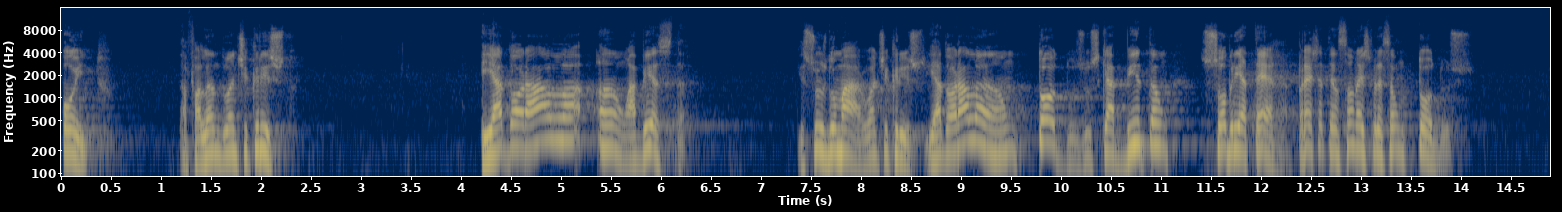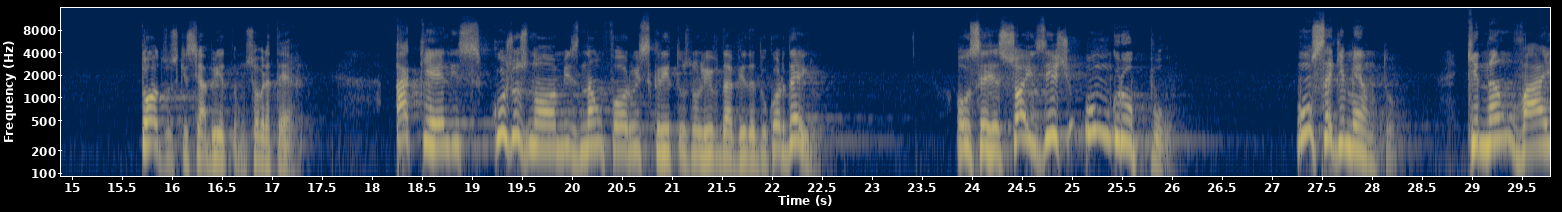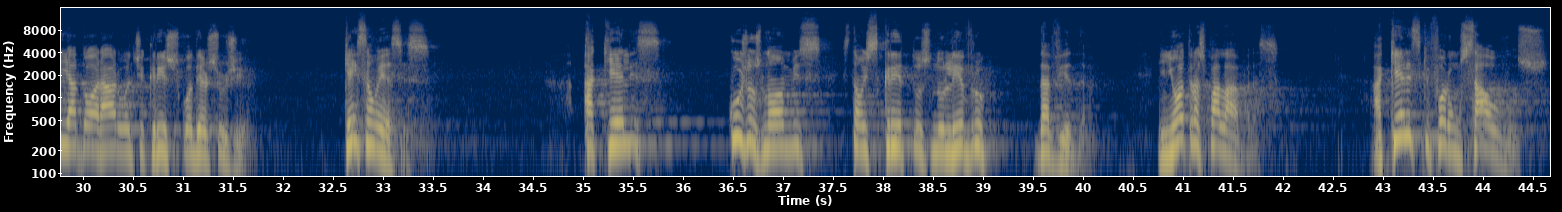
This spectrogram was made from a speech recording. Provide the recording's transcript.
8. Está falando do anticristo. E adorá-la-ão, a besta, que surge do mar, o anticristo, e adorá-la-ão todos os que habitam sobre a terra. Preste atenção na expressão todos. Todos os que se habitam sobre a terra. Aqueles cujos nomes não foram escritos no livro da vida do Cordeiro. Ou seja, só existe um grupo, um segmento, que não vai adorar o anticristo quando ele surgir. Quem são esses? Aqueles cujos nomes estão escritos no livro da vida. Em outras palavras, aqueles que foram salvos,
